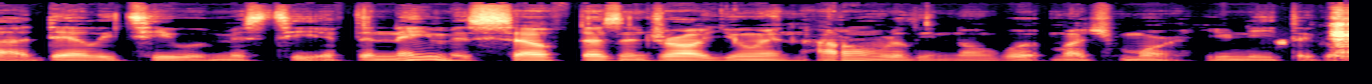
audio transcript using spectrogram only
uh, Daily Tea with Miss T. If the name itself doesn't draw you in, I don't really know what much more you need to go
